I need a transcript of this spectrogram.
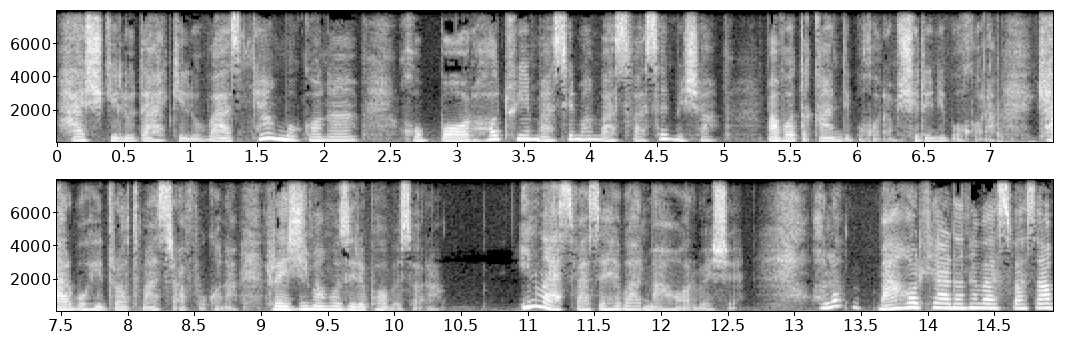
8 کیلو 10 کیلو وزن کم بکنم. خب بارها توی مسیر من وسوسه میشم. مواد قندی بخورم شیرینی بخورم کربوهیدرات مصرف بکنم. رژیمم رو زیر پا بذارم. این وسوسه باید مهار بشه. حالا مهار کردن وسوسه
